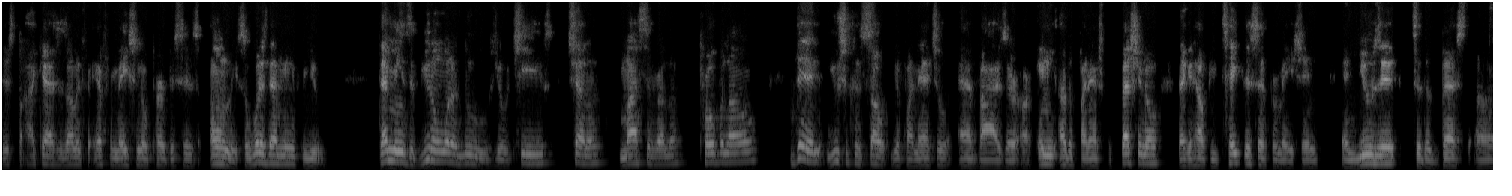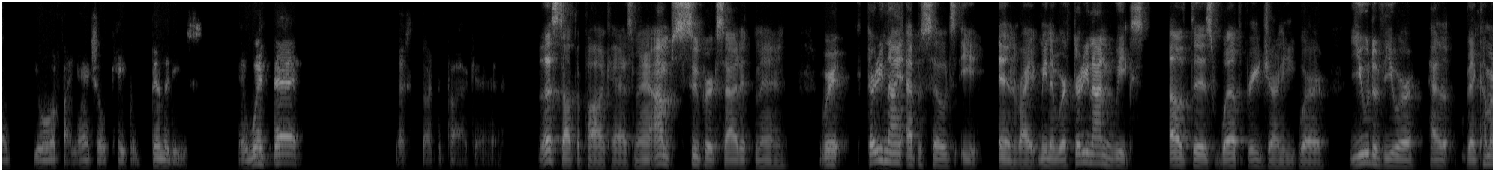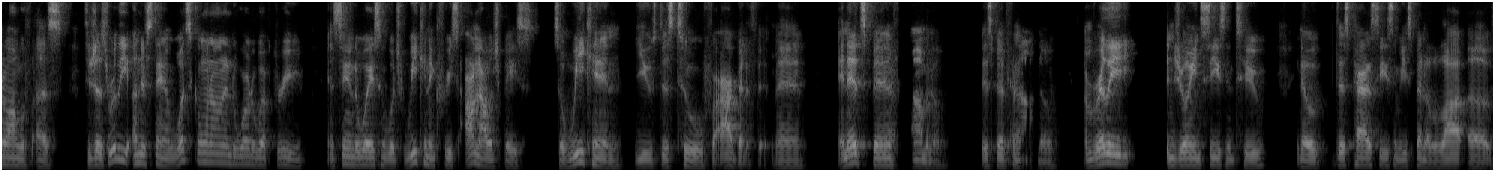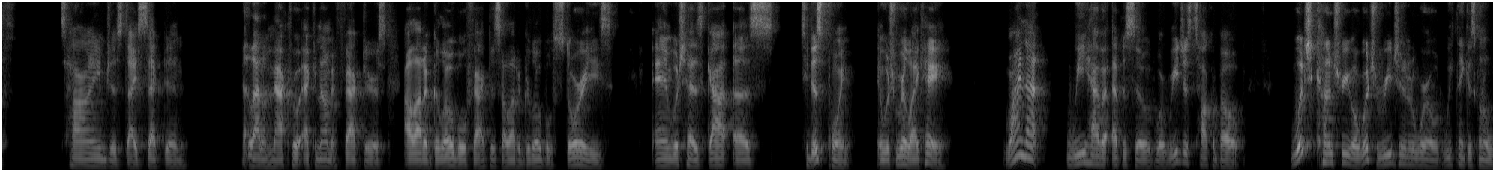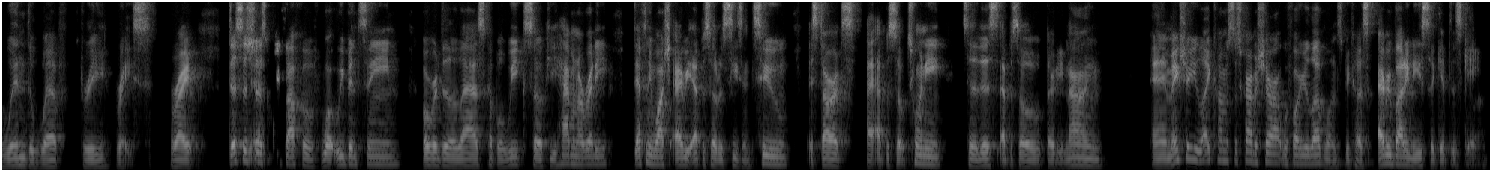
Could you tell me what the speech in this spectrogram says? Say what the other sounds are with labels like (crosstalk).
this podcast is only for informational purposes only. So, what does that mean for you? That means if you don't want to lose your cheese, cheddar, mozzarella, provolone, then you should consult your financial advisor or any other financial professional that can help you take this information and use it to the best of your financial capabilities. And with that, let's start the podcast. Let's start the podcast, man. I'm super excited, man. We're 39 episodes in, right? Meaning we're 39 weeks of this Web3 journey where you, the viewer, have been coming along with us to just really understand what's going on in the world of Web3 and seeing the ways in which we can increase our knowledge base so we can use this tool for our benefit, man. And it's been yeah. phenomenal. It's been yeah. phenomenal. I'm really enjoying season two. You know, this past season, we spent a lot of time just dissecting a lot of macroeconomic factors, a lot of global factors, a lot of global stories, and which has got us to this point in which we're like, hey, why not we have an episode where we just talk about which country or which region of the world we think is going to win the Web3 race, right? This is yeah. just based off of what we've been seeing over the last couple of weeks. So if you haven't already, definitely watch every episode of season two. It starts at episode 20 to this episode 39. And make sure you like, comment, subscribe, and share out with all your loved ones because everybody needs to get this game.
